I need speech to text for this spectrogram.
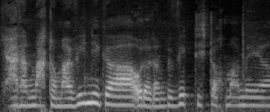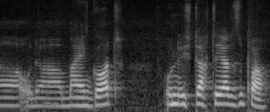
ja, dann mach doch mal weniger oder dann beweg dich doch mal mehr oder mein Gott. Und ich dachte, ja, super,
